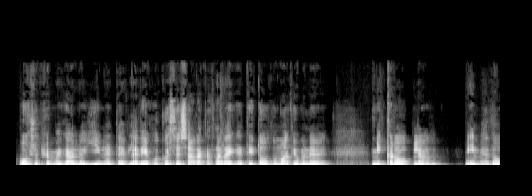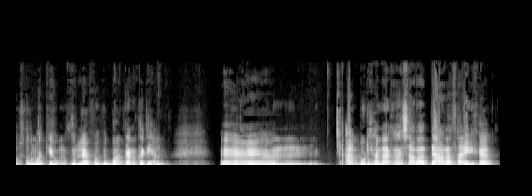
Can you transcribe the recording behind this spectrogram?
όσο πιο μεγάλο γίνεται. Δηλαδή έχω 24 καθαρά γιατί το δωμάτιο μου είναι μικρό. Πλέον είμαι εδώ στο δωμάτιο μου, δουλεύω, δεν μπορώ να κάνω κάτι άλλο. Ε, αν μπορούσα να είχα 40 θα είχα.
